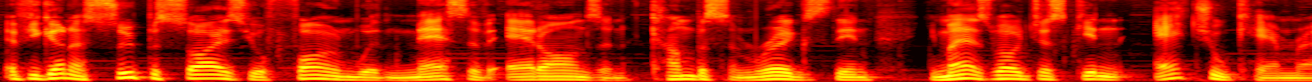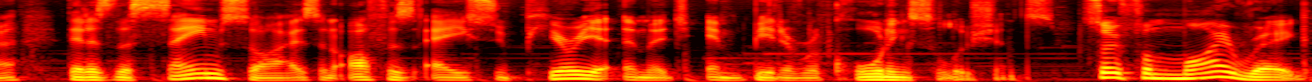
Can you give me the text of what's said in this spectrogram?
if you're going to supersize your phone with massive add-ons and cumbersome rigs, then you may as well just get an actual camera that is the same size and offers a superior image and better recording solutions. So for my rig,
